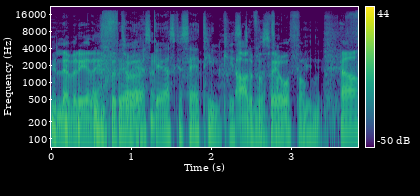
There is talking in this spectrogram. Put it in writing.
levererar inte tyvärr. jag, ska, jag ska säga till Christer. Ja, du får säga åt dem. Ja.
